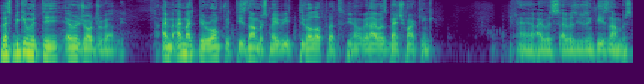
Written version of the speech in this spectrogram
Let's begin with the average order value. I'm, I might be wrong with these numbers, maybe it developed, but you know, when I was benchmarking, uh, I was I was using these numbers.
